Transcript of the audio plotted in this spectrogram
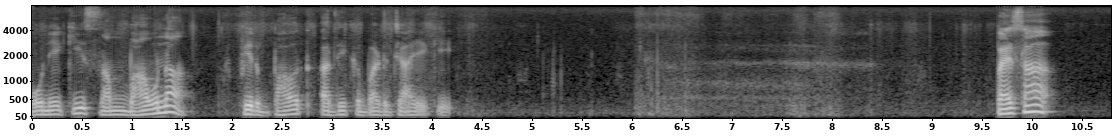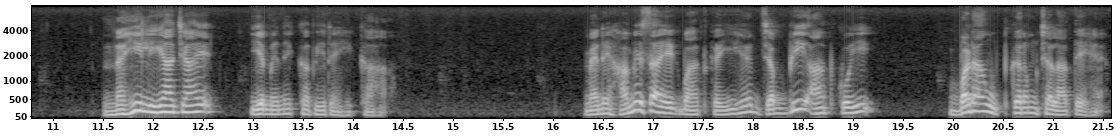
होने की संभावना फिर बहुत अधिक बढ़ जाएगी। पैसा नहीं लिया जाए ये मैंने कभी नहीं कहा। मैंने हमेशा एक बात कही है, जब भी आप कोई बड़ा उपक्रम चलाते हैं,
